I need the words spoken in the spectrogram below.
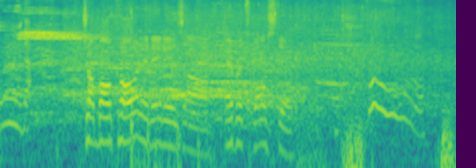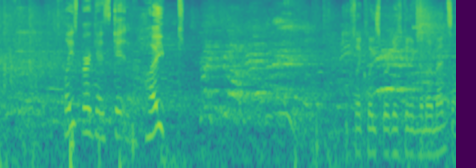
Ooh, that. Jump ball called, and it is uh, Everett's ball still. Ooh. Claysburg is getting hyped. Looks like Claysburg is getting the momentum.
